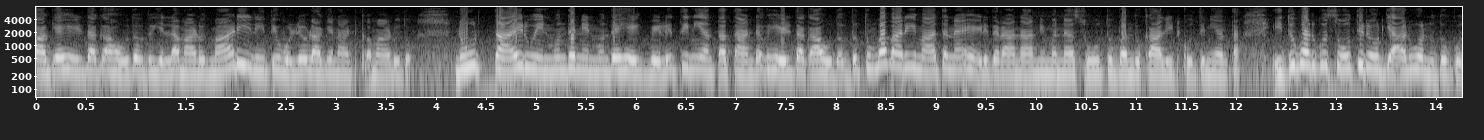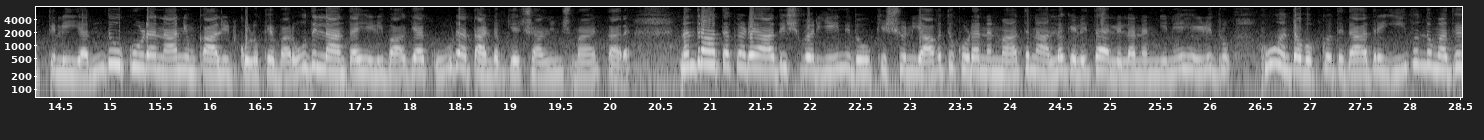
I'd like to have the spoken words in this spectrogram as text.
ಭಾಗ್ಯ ಹೇಳಿದಾಗ, ಹೌದೌದು, ಎಲ್ಲ ಮಾಡೋದು ಮಾಡಿ, ಈ ರೀತಿ ಒಳ್ಳೆಯವಳಾಗೆ ನಾಟಕ ಮಾಡೋದು. ನೋಡ್ತಾ ಇರು ಇನ್ನು ಮುಂದೆ ನಿನ್ನ ಮುಂದೆ ಹೇಗೆ ಬೆಳಿತೀನಿ ಅಂತ ತಾಂಡವ್ ಹೇಳಿದಾಗ, ಹೌದೌದು, ತುಂಬ ಬಾರಿ ಮಾತನ್ನ ಹೇಳಿದಾರ ನಾನು ನಿಮ್ಮನ್ನ ಸೂತು ಬಂದು ಕಾಲಿಟ್ಕೋತೀನಿ ಅಂತ. ಇದುವರೆಗೂ ಸೋತಿರೋರು ಯಾರು ಅನ್ನೋದು ಗೊತ್ತಿಲ್ಲ. ಎಂದೂ ಕೂಡ ನಾನು ನಿಮ್ಮ ಕಾಲು ಇಟ್ಕೊಳ್ಳೋಕೆ ಬರೋದಿಲ್ಲ ಅಂತ ಹೇಳಿ ಭಾಗ್ಯ ಕೂಡ ತಾಂಡವ್ಗೆ ಚಾಲೆಂಜ್ ಮಾಡ್ತಾರೆ. ನಂತರ ಆತ ಕಡೆ ಆದೀಶ್ವರ್, ಏನಿದು? ಕಿಶನ್ ಯಾವತ್ತೂ ಕೂಡ ನನ್ನ ಮಾತನ್ನು ಅಲ್ಲ ಗೆಳಿತಾ ಇರಲಿಲ್ಲ. ನನಗೇನೇ ಹೇಳಿದ್ರು ಹ್ಞೂ ಅಂತ ಒಪ್ಕೋತಿದ್ದ. ಆದರೆ ಈ ಒಂದು ಮದುವೆ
